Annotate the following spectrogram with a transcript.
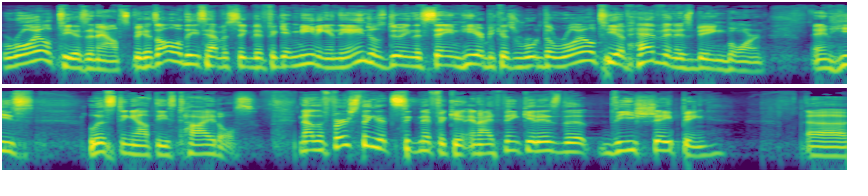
royalty is announced, because all of these have a significant meaning. And the angel's doing the same here because the royalty of heaven is being born. And he's listing out these titles. Now, the first thing that's significant, and I think it is the, the shaping uh,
